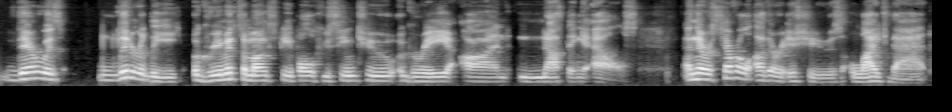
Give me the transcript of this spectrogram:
There was literally agreements amongst people who seem to agree on nothing else. And there are several other issues like that,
